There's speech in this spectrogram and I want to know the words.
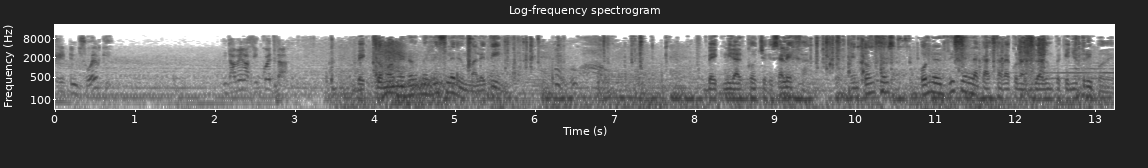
En, en su Elki. Dame la 50. Beck toma un enorme rifle de un maletín. Beck mira el coche que se aleja. Entonces pone el rifle en la calzada con ayuda de un pequeño trípode.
